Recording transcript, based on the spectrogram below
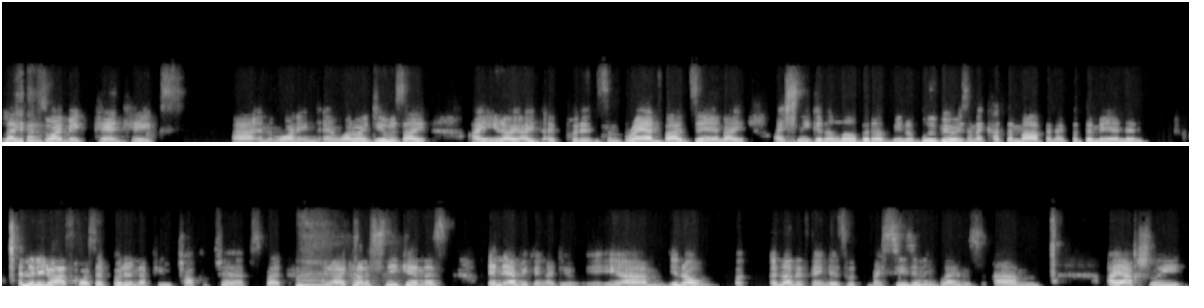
like, yeah. so I make pancakes uh, in the morning. And what do I do is I, I, you know, I, I put in some bran buds in, I, I sneak in a little bit of, you know, blueberries and I cut them up and I put them in and, and then, you know, of course I put in a few chocolate chips, but, you know, I kind of sneak in as in everything I do. Um, you know, another thing is with my seasoning blends, um, I actually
